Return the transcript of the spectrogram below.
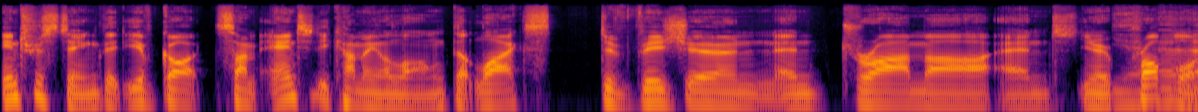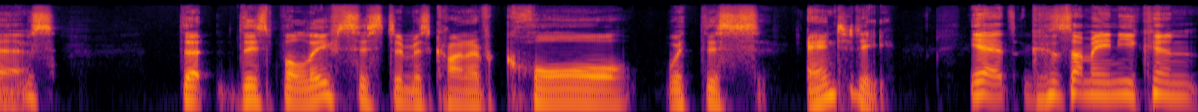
interesting that you've got some entity coming along that likes division and drama and you know Yeah. problems that this belief system is kind of core with this entity. Yeah, because I mean, you can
